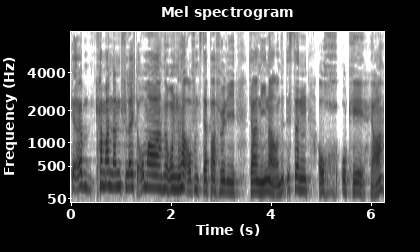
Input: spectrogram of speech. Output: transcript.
ähm, kann man dann vielleicht auch mal eine Runde auf den Stepper für die Janina und das ist dann auch okay, ja.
